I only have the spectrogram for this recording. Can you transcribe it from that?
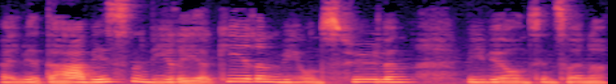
weil wir da wissen, wie reagieren, wie uns fühlen, wie wir uns in so einer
